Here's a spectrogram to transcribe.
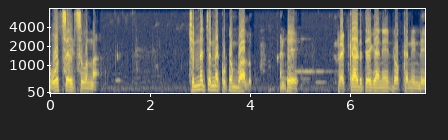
బోత్ సైడ్స్ ఉన్న చిన్న చిన్న కుటుంబాలు అంటే రెక్కాడితే కానీ డొక్క నిండే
